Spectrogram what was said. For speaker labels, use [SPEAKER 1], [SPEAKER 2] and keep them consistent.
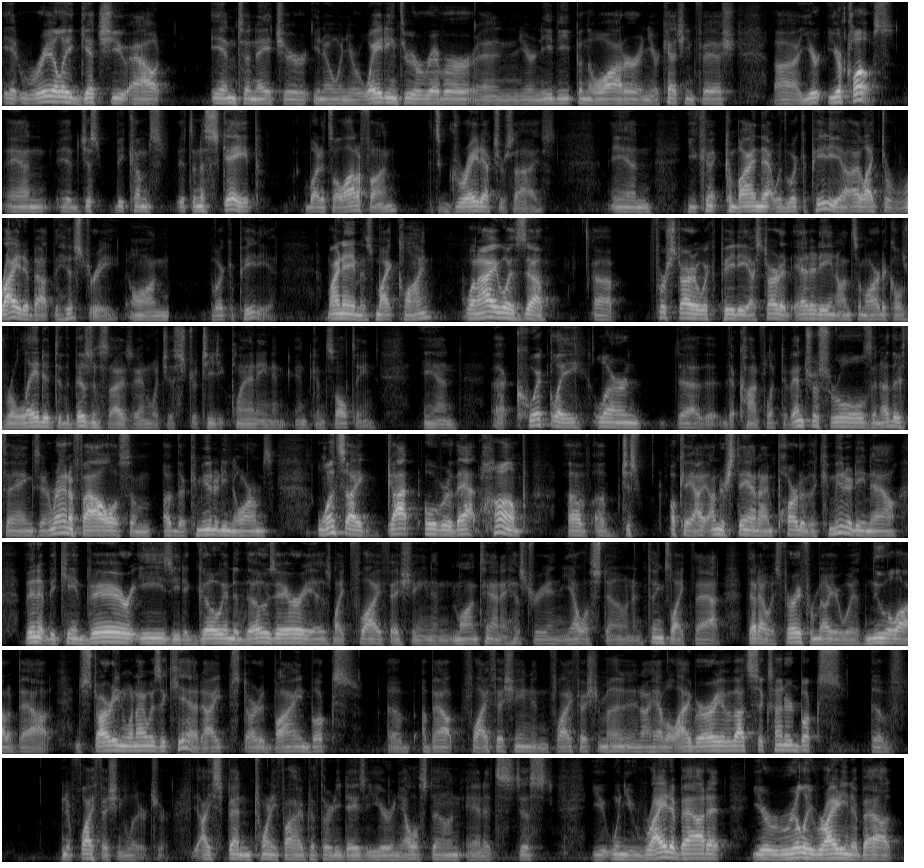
[SPEAKER 1] It really gets you out into nature, you know, when you're wading through a river and you're knee deep in the water and you're catching fish, uh, you're, you're close. And it just becomes, it's an escape, but it's a lot of fun. It's great exercise. And you can combine that with Wikipedia. I like to write about the history on Wikipedia. My name is Mike Cline. When I was uh, uh, first started Wikipedia, I started editing on some articles related to the business I was in, which is strategic planning and, and consulting. And uh, quickly learned the, the, conflict of interest rules and other things and ran afoul of some of the community norms. Once I got over that hump of, of just, okay, I understand I'm part of the community now, then it became very easy to go into those areas like fly fishing and Montana history and Yellowstone and things like that, that I was very familiar with, knew a lot about. And starting when I was a kid, I started buying books uh, about fly fishing and fly fishermen, and I have a library of about 600 books of you know, fly fishing literature. I spend 25 to 30 days a year in Yellowstone, and it's just, you, when you write about it, you're really writing about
